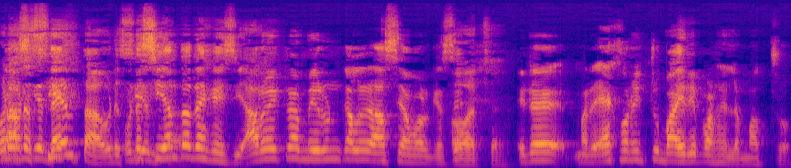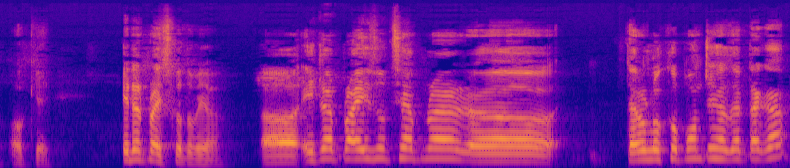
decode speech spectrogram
ওটা- সিয়েন্তা, ওটা ওটা সিয়ান্তা দেখাইছি। আরও একটা মেরুন কালার আছে আমার কাছে। আচ্ছা। এটা মানে এখন একটু বাইরে পাঠাইলাম মাত্র। ওকে। এটার প্রাইস কত ভাইয়া? এটার প্রাইস হচ্ছে আপনার তেরো লক্ষ পঞ্চাশ হাজার টাকা।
